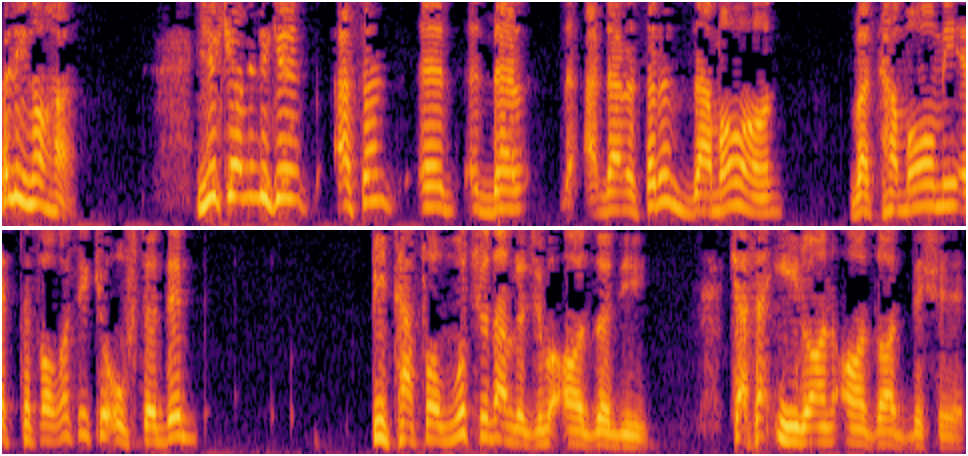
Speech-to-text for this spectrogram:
ولی اینا هست. یکی هم که اصلا در در اثر زمان و تمامی اتفاقاتی که افتاده بی تفاوت شدن راجع به آزادی که اصلا ایران آزاد بشه.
